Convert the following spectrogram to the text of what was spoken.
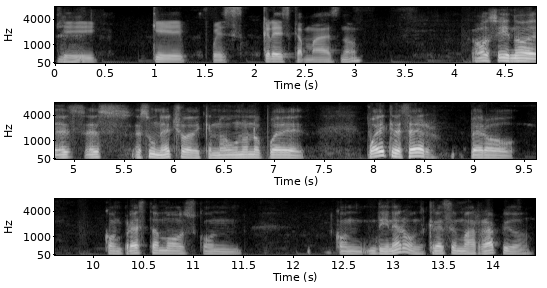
que, que pues crezca más, ¿no? Oh, sí, no, es, es, es un hecho de que no, uno no puede, puede crecer, pero con préstamos, con, con dinero, crece más rápido,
